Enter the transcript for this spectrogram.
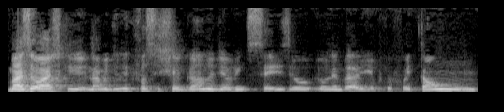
mas eu acho que na medida que fosse chegando o dia 26, eu, eu lembraria, porque foi tão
